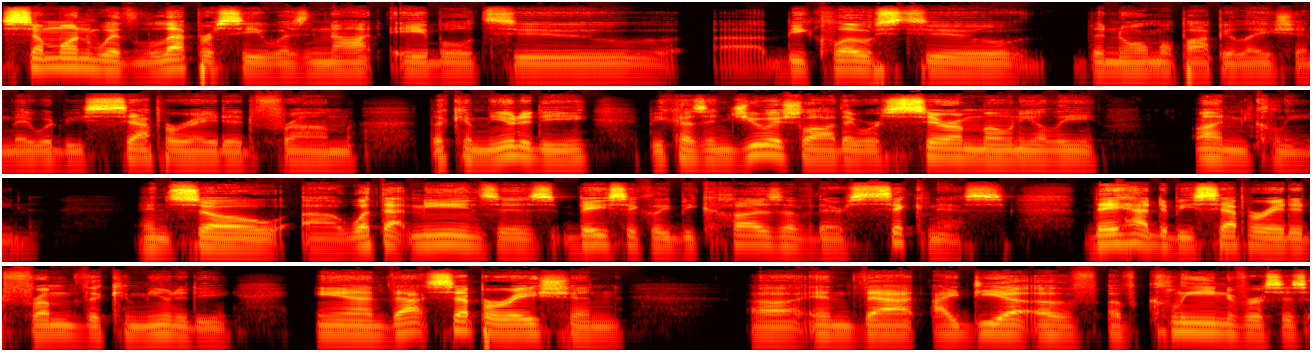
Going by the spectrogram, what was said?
someone with leprosy was not able to uh, be close to the normal population. They would be separated from the community because in Jewish law, they were ceremonially unclean. And so, uh, what that means is basically because of their sickness, they had to be separated from the community and that separation uh, and that idea of of clean versus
